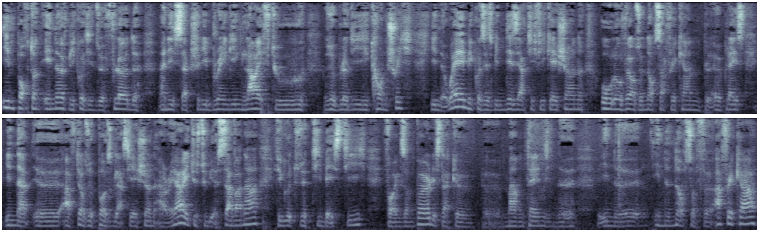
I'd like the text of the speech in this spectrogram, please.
important enough because it's a flood and it's actually bringing life to the bloody country in a way because there's been desertification all over the North African pl- uh, place in that uh, after the post-glaciation area. It used to be a savanna. If you go to the Tibesti, for example, it's like a, a mountains in uh, in uh, in the north of uh, Africa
